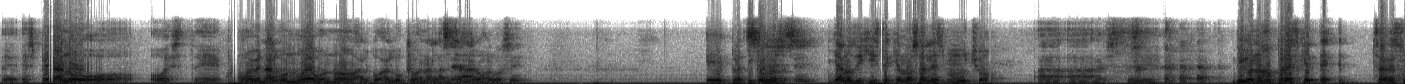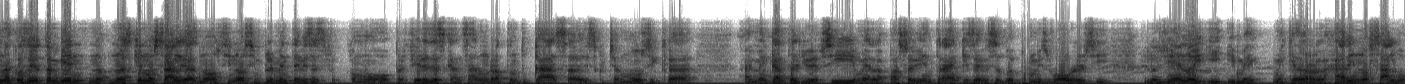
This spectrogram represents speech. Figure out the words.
eh, esperan o, o, este promueven algo nuevo, ¿no? Algo algo que van a lanzar Sí. o algo así. Eh, platícanos, Sí, sí. ya nos dijiste que no sales mucho a, a, este digo no pero es que eh, sabes una cosa yo también no, no es que no salgas no sino simplemente a veces como prefieres descansar un rato en tu casa escuchar música a mí me encanta el UFC me la paso bien tranqui a veces voy por mis rollers y, y los lleno y, y- y me, me quedo a relajar y no salgo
